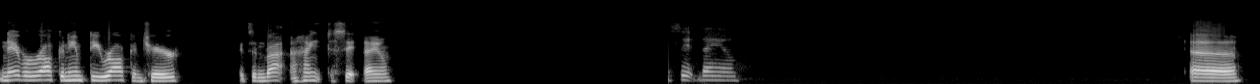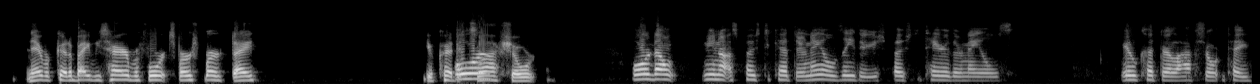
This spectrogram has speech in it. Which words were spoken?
Never rock an empty rocking chair. It's inviting a haint to sit down. Sit down. Uh, never cut a baby's hair before its first birthday. You'll cut its Or- life short. Or don't you're not supposed to cut their nails either. You're supposed to tear their nails. It'll cut their life short too.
